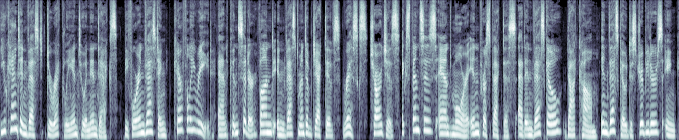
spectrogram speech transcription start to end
You can't invest directly into an index. Before investing, carefully read and consider fund investment objectives, risks, charges, expenses, and more in prospectus at Invesco.com. Invesco Distributors, Inc.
